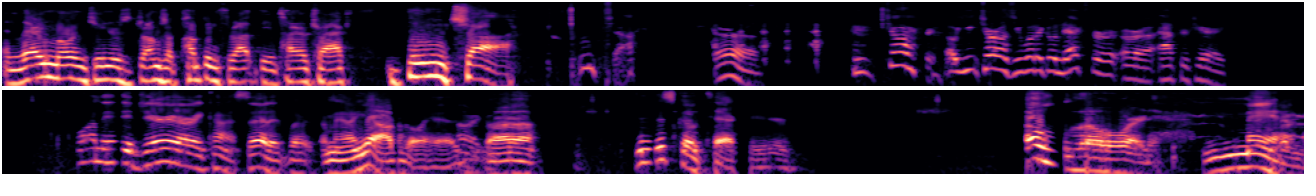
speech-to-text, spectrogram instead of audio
and Larry Mullen Jr.'s drums are pumping throughout the entire track. Boom cha! Boom cha. Oh. Char, oh, you Charles, you want to go next or or uh, after Jerry? Well, I mean, Jerry already kind of said it, but I mean, yeah, I'll go ahead. All right, go uh, discotheque here. Oh Lord, man,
